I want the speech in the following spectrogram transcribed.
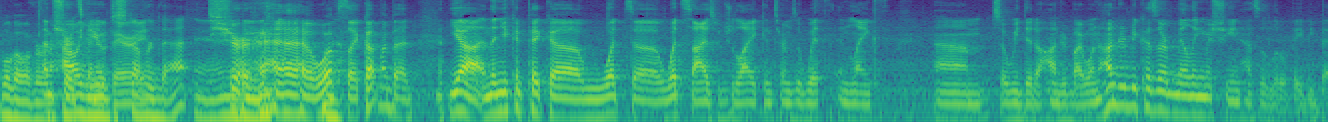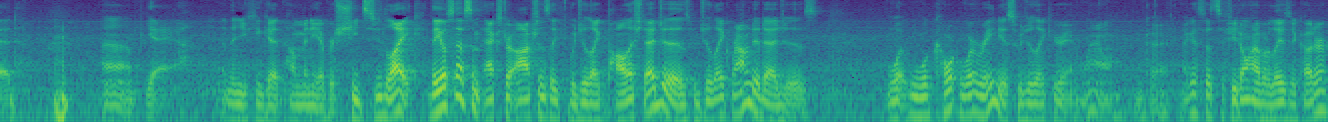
We'll go over I'm sure how you discovered that. And Sure. Whoops, I cut my bed. Yeah, and then you can pick uh, what uh, what size would you like in terms of width and length. Um, so we did 100 by 100 because our milling machine has a little baby bed. Um, yeah. And then you can get how many ever sheets you'd like. They also have some extra options like would you like polished edges? Would you like rounded edges? What what, what radius would you like your? Wow. Okay. I guess that's if you don't have a laser cutter,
